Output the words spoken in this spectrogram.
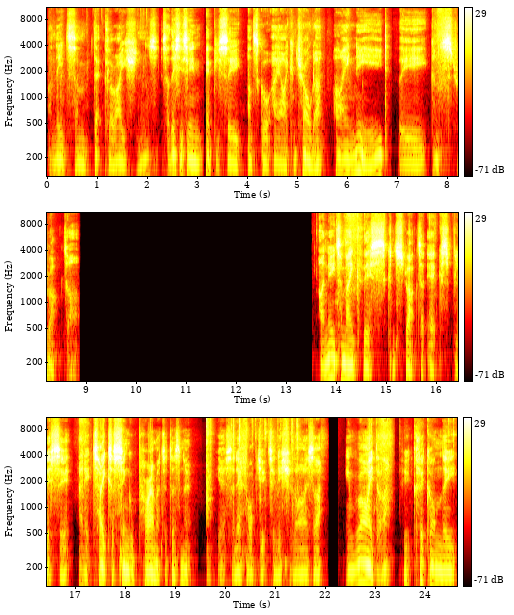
I need some declarations. So this is in NPC underscore AI controller. I need the constructor. I need to make this constructor explicit and it takes a single parameter, doesn't it? Yes, an F object initializer. In Rider, if you click on the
